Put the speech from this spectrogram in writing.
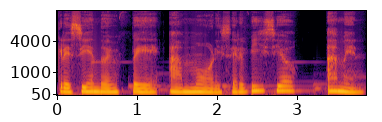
creciendo en fe, amor y servicio. Amén.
